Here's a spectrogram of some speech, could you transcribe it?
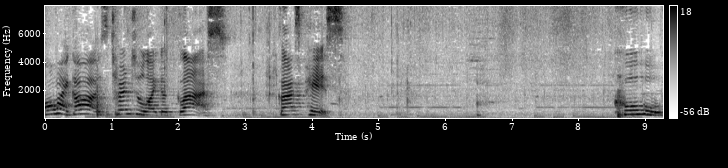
oh my god, it's turned to like a glass. Glass piece. Cool.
